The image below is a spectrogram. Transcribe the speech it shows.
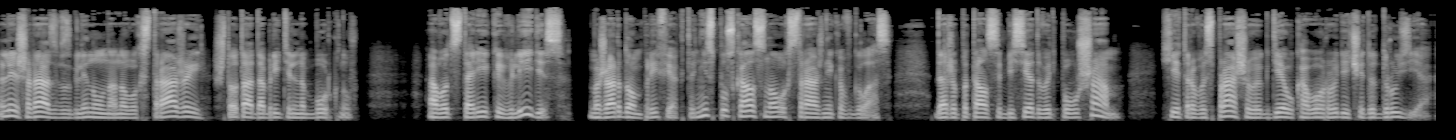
лишь раз взглянул на новых стражей, что-то одобрительно буркнув. А вот старик Ивлидис, мажордом префекта, не спускал с новых стражников глаз. Даже пытался беседовать по ушам, хитро выспрашивая, где у кого родичи да друзья.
